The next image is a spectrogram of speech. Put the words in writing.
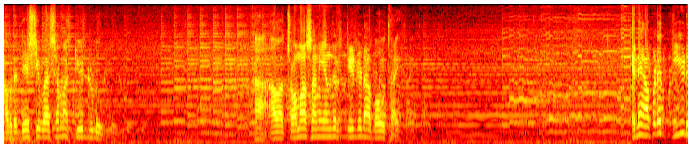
આપણે દેશી ભાષામાં ટીડડું હા, આવા ચોમાસાની અંદર તીડડા બહુ થાય. એને આપણે તીડ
